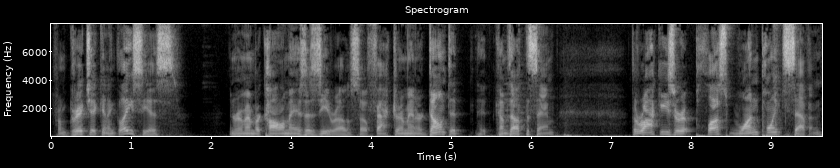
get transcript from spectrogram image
from Grichuk and Iglesias, and remember Colome is a zero, so factor them in or don't, it, it comes out the same. The Rockies are at plus 1.7.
